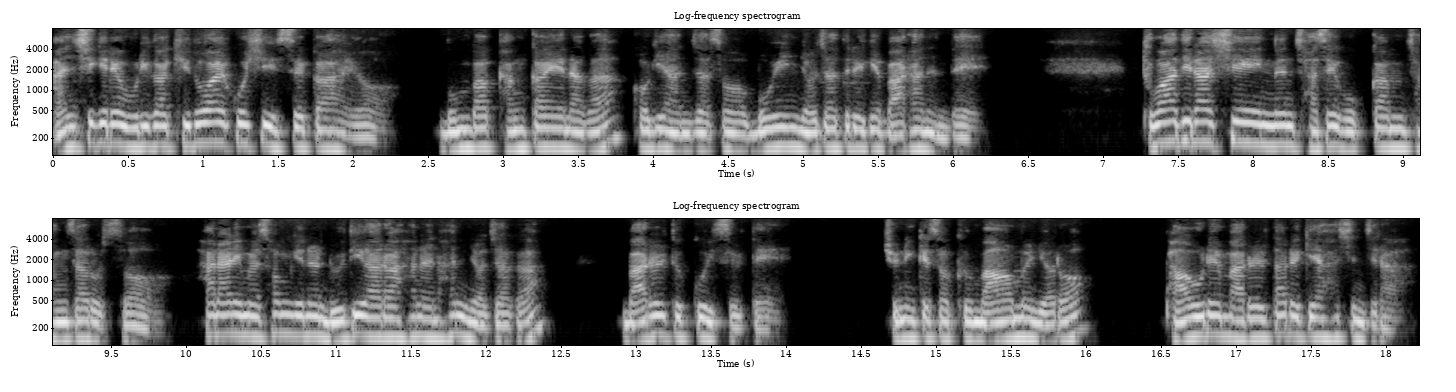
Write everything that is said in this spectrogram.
안식일에 우리가 기도할 곳이 있을까 하여 문밖 강가에 나가 거기 앉아서 모인 여자들에게 말하는데 두아디라 시에 있는 자색 옷감 장사로서 하나님을 섬기는 루디아라 하는 한 여자가 말을 듣고 있을 때 주님께서 그 마음을 열어 바울의 말을 따르게 하신지라.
